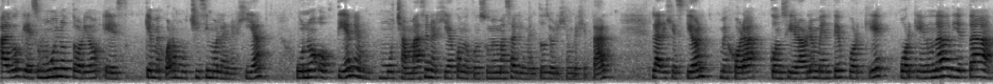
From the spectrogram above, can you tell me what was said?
algo que es muy notorio es que mejora muchísimo la energía. Uno obtiene mucha más energía cuando consume más alimentos de origen vegetal. La digestión mejora considerablemente. ¿Por qué? Porque en una dieta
